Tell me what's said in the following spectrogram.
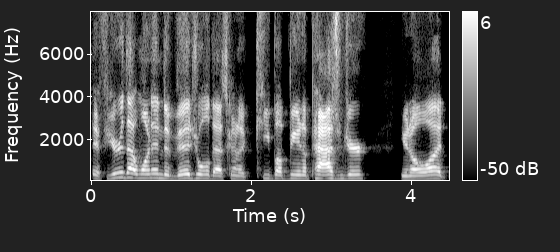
If you're that one individual that's going to keep up being a passenger, you know what?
